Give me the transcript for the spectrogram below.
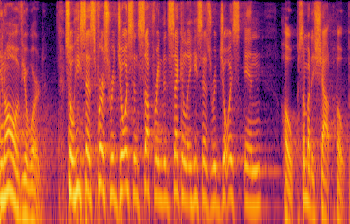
in awe of your word. So he says, first, rejoice in suffering. Then, secondly, he says, rejoice in hope. Somebody shout hope.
